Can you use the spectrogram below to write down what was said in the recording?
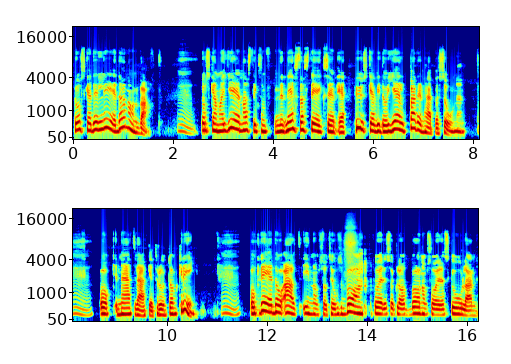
då ska det leda någon vart. Mm. Då ska man genast, liksom, nästa steg sen är hur ska vi då hjälpa den här personen? Mm. Och nätverket runt omkring. Mm. Och det är då allt inom så hos barn så är det såklart barnomsorgen, skolan,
